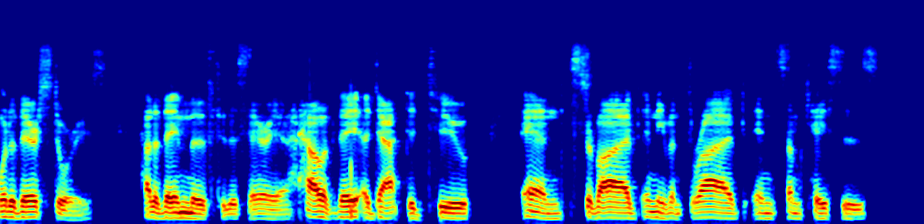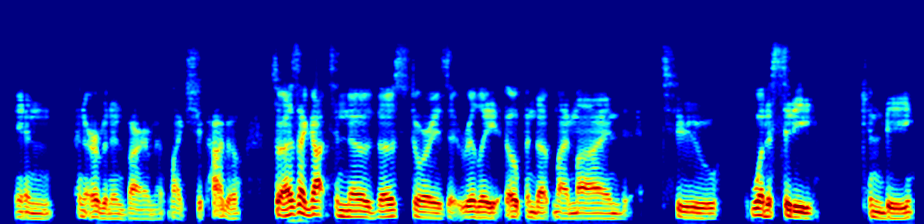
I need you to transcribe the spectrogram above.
What are their stories? How do they move through this area? How have they adapted to and survived and even thrived in some cases in an urban environment like Chicago? So, as I got to know those stories, it really opened up my mind to what a city can be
